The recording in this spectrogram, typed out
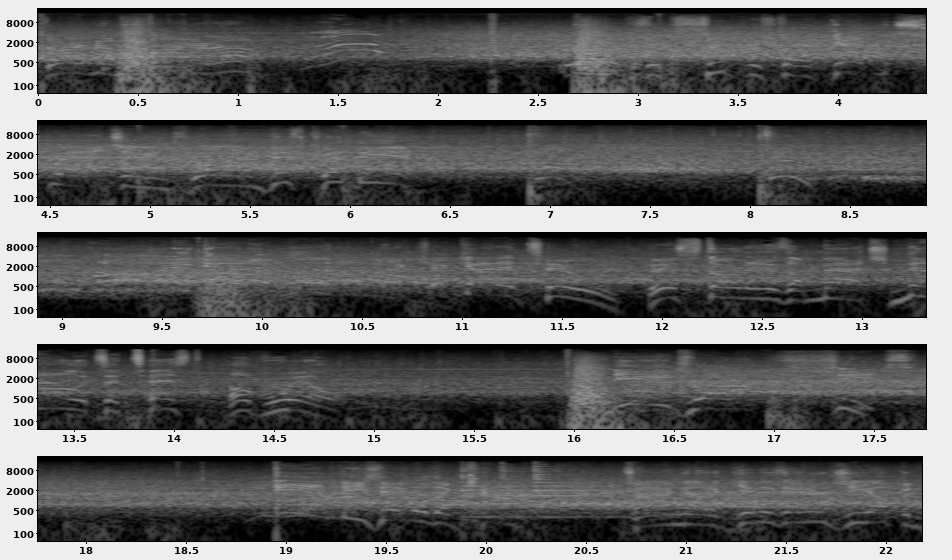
Starting to fire up. Represent superstar getting Scratching and clawing. This could be it. Oh, oh, kick out at two. This started as a match. Now it's a test of will. Knee drop. Jeez. And he's able to counter. Time now to get his energy up and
